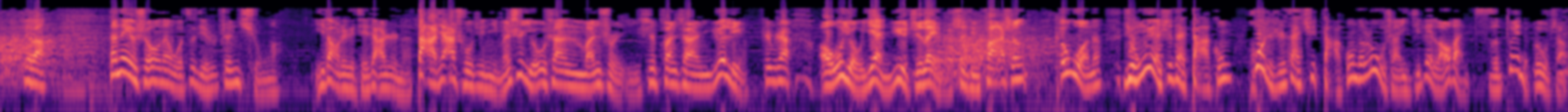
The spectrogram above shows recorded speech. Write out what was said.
对吧？但那个时候呢，我自己是真穷啊。一到这个节假日呢，大家出去，你们是游山玩水，是翻山越岭，是不是？偶有艳遇之类的事情发生，可我呢，永远是在打工，或者是在去打工的路上，以及被老板辞退的路上。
